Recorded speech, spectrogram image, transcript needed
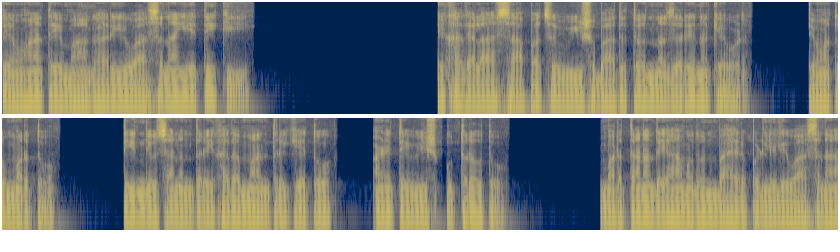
तेव्हा ते माघारी वासना येते की. एखाद्याला सापाचं विष बाधतं नजरेनं केवळ तेव्हा तो मरतो. तीन दिवसानंतर एखादा मांत्रिक येतो आणि ते विष उतरवतो. मरताना देहामधून बाहेर पडलेली वासना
